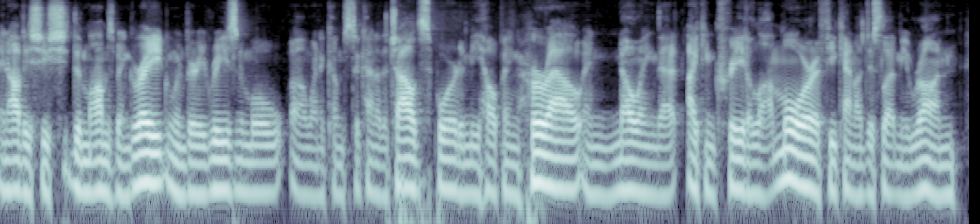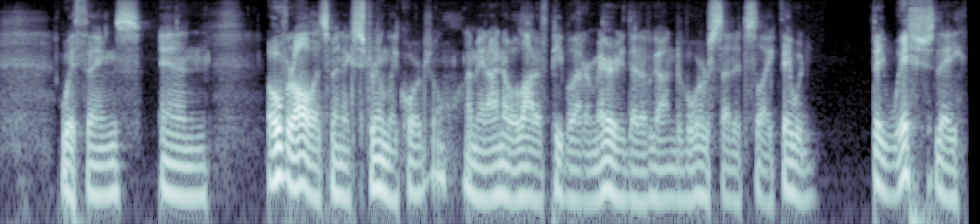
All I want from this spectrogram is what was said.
And obviously, she, the mom's been great and very reasonable uh, when it comes to kind of the child support and me helping her out and knowing that I can create a lot more if you kind of just let me run with things. And overall, it's been extremely cordial. I mean, I know a lot of people that are married that have gotten divorced that it's like they would, they wish they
